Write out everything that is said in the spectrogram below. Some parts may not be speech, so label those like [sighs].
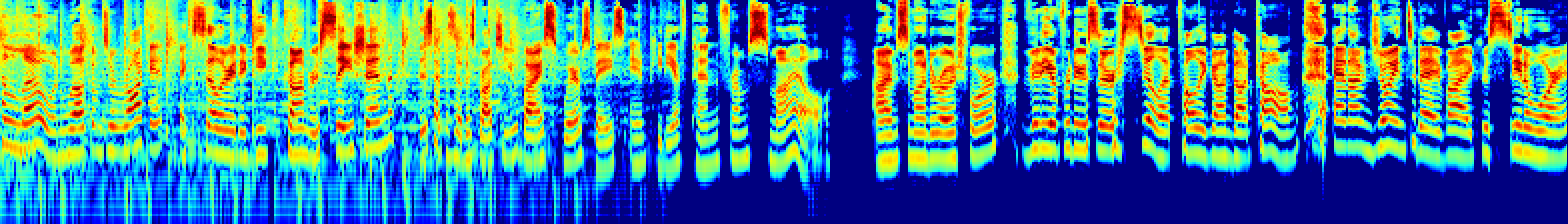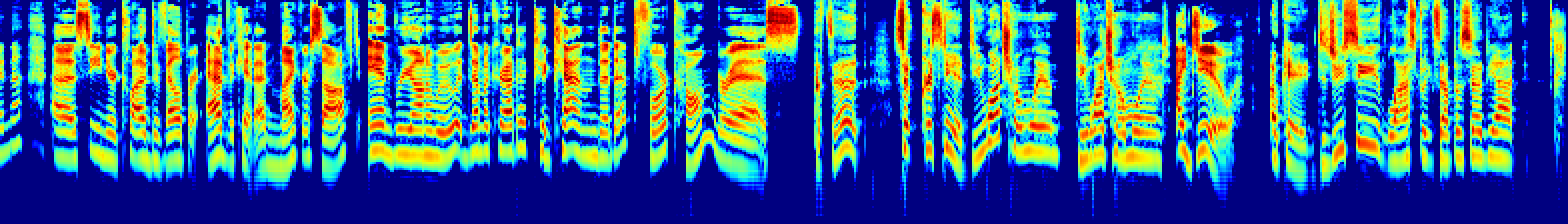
Hello and welcome to Rocket Accelerated Geek Conversation. This episode is brought to you by Squarespace and PDF Pen from Smile. I'm Simone de Rochefort, video producer still at polygon.com, and I'm joined today by Christina Warren, a senior cloud developer advocate at Microsoft, and Brianna Wu, Democratic candidate for Congress. That's it. So, Christina, do you watch Homeland? Do you watch Homeland? I do. Okay, did you see last week's episode yet?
